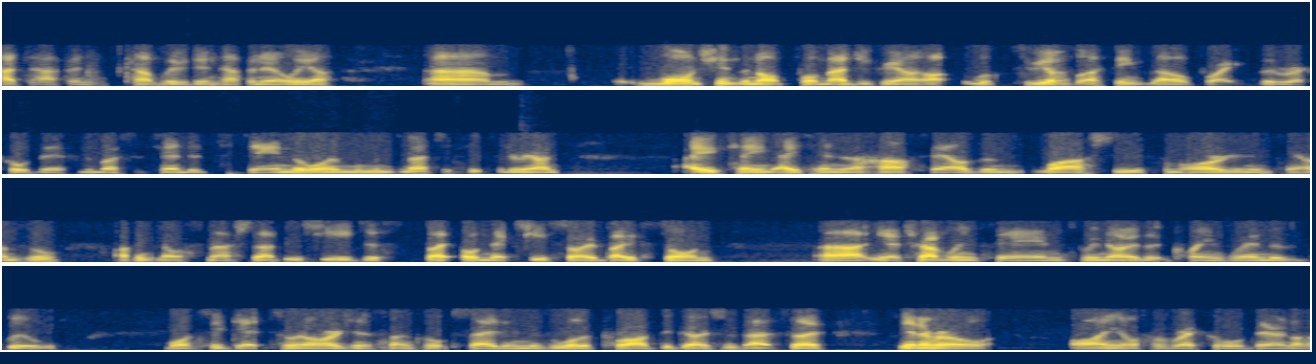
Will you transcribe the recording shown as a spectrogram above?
had to happen. Can't believe it didn't happen earlier. Um, launching the night before Magic Round. Look, to be honest, I think they'll break the record there for the most attended standalone women's match. It sits at around 18, 18 and a half thousand last year from Origin and Townsville. I think they'll smash that this year, just or next year, So based on uh, you know travelling fans. We know that Queenslanders will want to get to an Origin at Suncorp Stadium. There's a lot of pride that goes with that. So the NRL eyeing off a record there, and I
